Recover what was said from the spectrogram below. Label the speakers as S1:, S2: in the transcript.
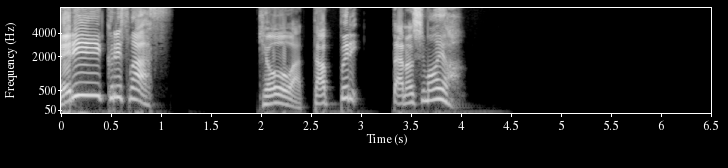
S1: メリークリスマス。今日はたっぷり楽しもうよ。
